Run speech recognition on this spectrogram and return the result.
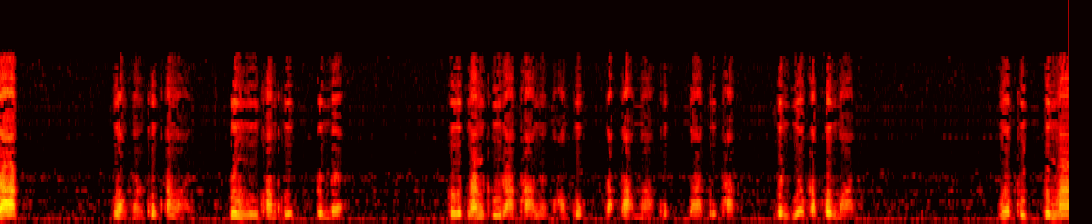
จากห่วงแห่งทุกข์ทั้งหลาย ซึ่งมีความเกิดเป็นแบบเกิดนั้นคือรากฐานแห่งความทุกข์จะตามมาทุก ด้านทุกทางเช่นเดียวกับต้นไม้ เมื่อพุกขึ้นมา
